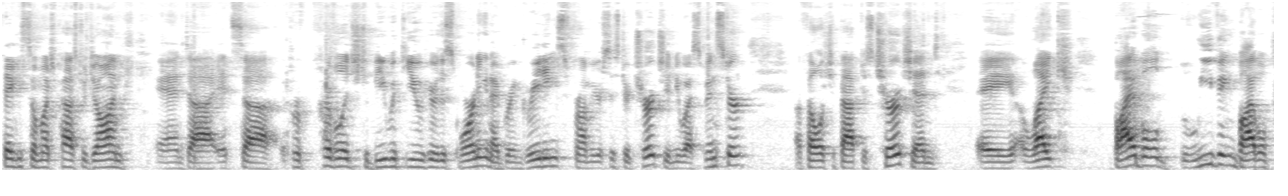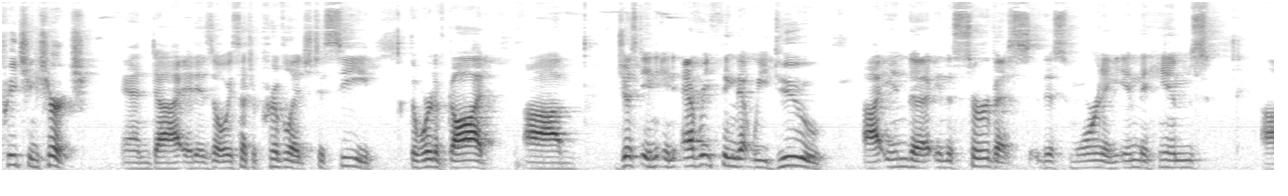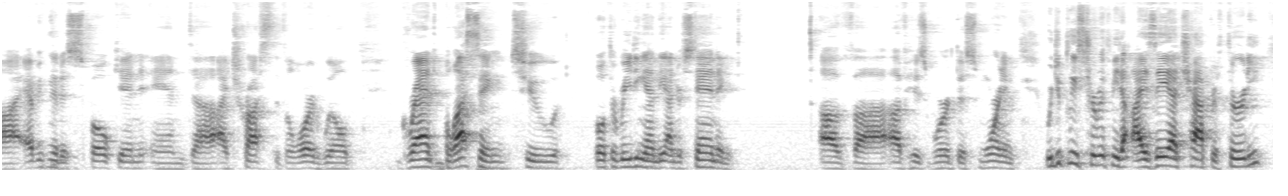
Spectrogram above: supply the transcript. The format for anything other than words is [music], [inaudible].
Thank you so much, Pastor John. And uh, it's uh, a privilege to be with you here this morning. And I bring greetings from your sister church in New Westminster, a Fellowship Baptist church, and a like Bible believing, Bible preaching church. And uh, it is always such a privilege to see the Word of God um, just in, in everything that we do uh, in the in the service this morning, in the hymns, uh, everything that is spoken, and uh, I trust that the Lord will grant blessing to both the reading and the understanding of, uh, of his word this morning. Would you please turn with me to Isaiah chapter 30?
